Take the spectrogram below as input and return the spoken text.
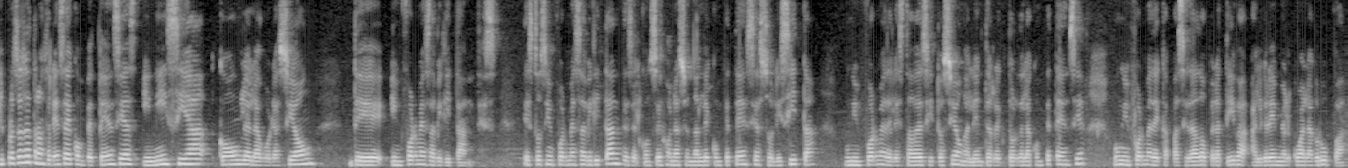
El proceso de transferencia de competencias inicia con la elaboración de informes habilitantes. Estos informes habilitantes del Consejo Nacional de Competencias solicita un informe del estado de situación al ente rector de la competencia, un informe de capacidad operativa al gremio al cual agrupa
